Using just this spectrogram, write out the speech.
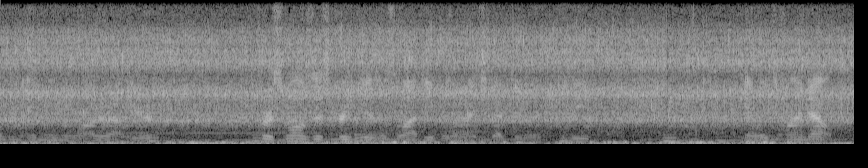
something hidden in the water out here. For as small as this creek is, it's a lot deeper than I expected it to be. Can't wait to find out.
